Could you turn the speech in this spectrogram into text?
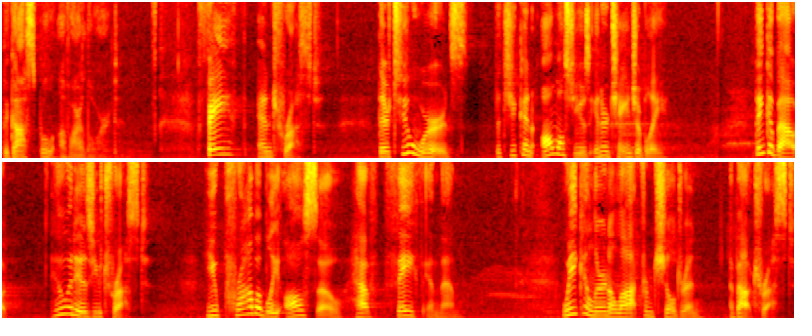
The Gospel of our Lord. Faith and trust. They're two words that you can almost use interchangeably. Think about who it is you trust. You probably also have faith in them. We can learn a lot from children about trust.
